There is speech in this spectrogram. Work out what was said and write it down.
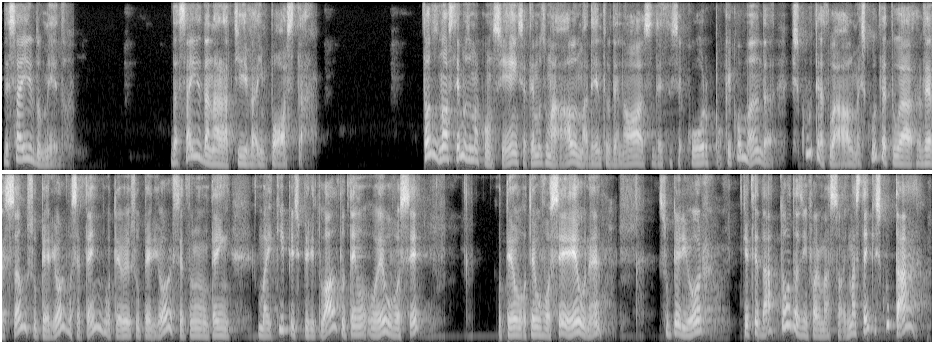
de sair do medo da saída da narrativa imposta. Todos nós temos uma consciência, temos uma alma dentro de nós, dentro desse corpo que comanda. Escute a tua alma, escute a tua versão superior. Você tem o teu eu superior. Se tu não tem uma equipe espiritual, tu tem o eu, você, o teu, o teu você, eu, né? Superior. que te dá todas as informações, mas tem que escutar,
